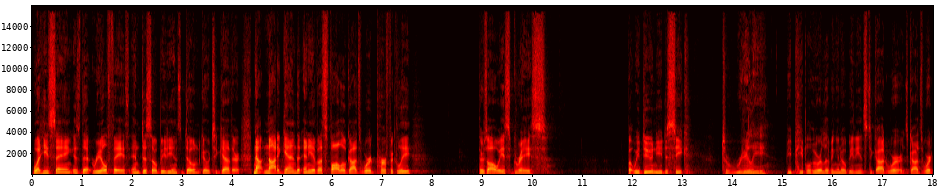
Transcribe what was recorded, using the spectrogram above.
What he's saying is that real faith and disobedience don't go together. Now, not again that any of us follow God's word perfectly. There's always grace, but we do need to seek to really be people who are living in obedience to God's words, God's word.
